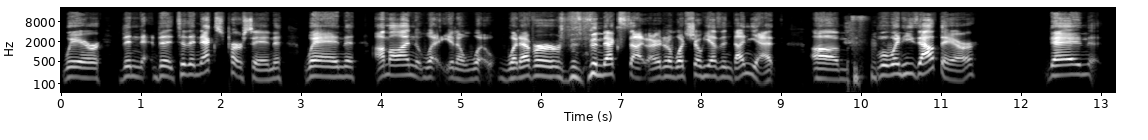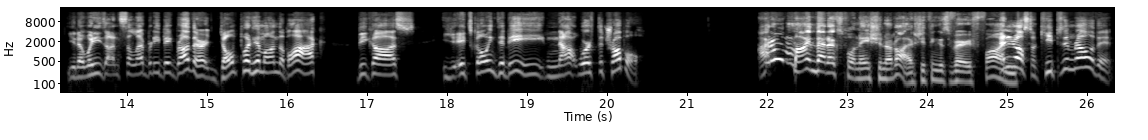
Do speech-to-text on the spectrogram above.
where the the to the next person when I'm on what you know what whatever the, the next I, I don't know what show he hasn't done yet. Um, but when he's out there, then you know when he's on Celebrity Big Brother, don't put him on the block because it's going to be not worth the trouble. I don't mind that explanation at all. I actually think it's very fun. And it also keeps him relevant.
